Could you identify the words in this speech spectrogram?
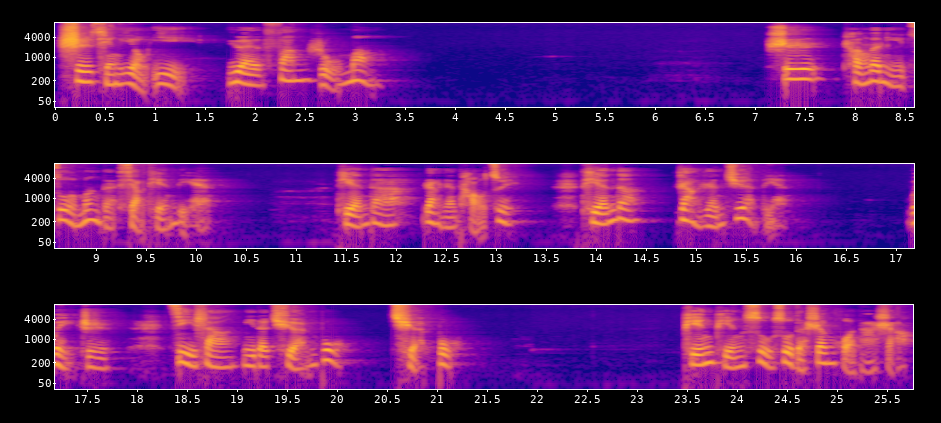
诗情有意。远方如梦，诗成了你做梦的小甜点，甜的让人陶醉，甜的让人眷恋。未知，记上你的全部，全部。平平素素的生活拿上，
